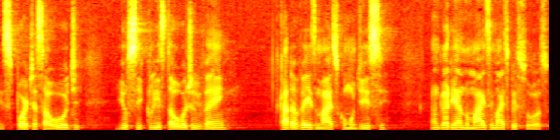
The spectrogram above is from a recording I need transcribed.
esporte é saúde, e o ciclista hoje vem cada vez mais, como disse, angariando mais e mais pessoas.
